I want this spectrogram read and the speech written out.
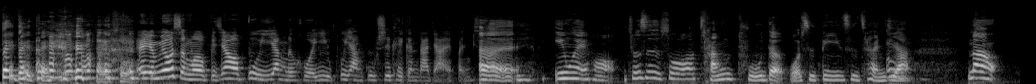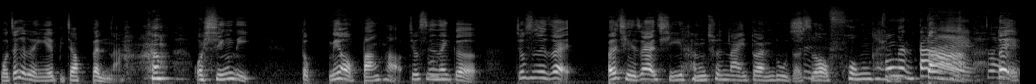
对对对，没错。哎，有没有什么比较不一样的回忆、不一样故事可以跟大家来分享？呃，因为哈，就是说长途的我是第一次参加，那我这个人也比较笨啊，我行李。都没有绑好，就是那个，就是在，而且在骑横村那一段路的时候，风风很大，对，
